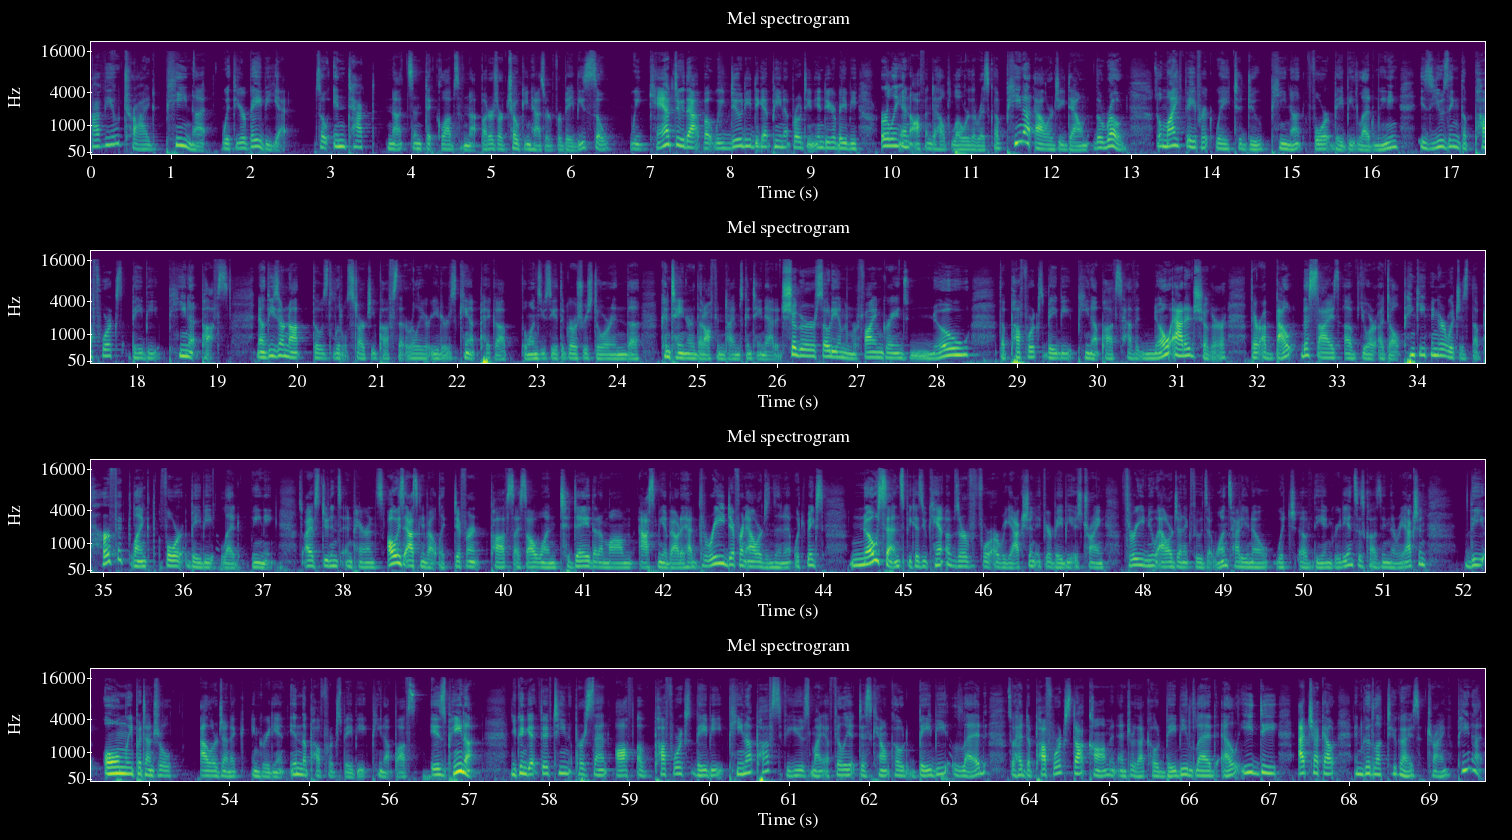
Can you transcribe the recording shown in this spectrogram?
Have you tried peanut with your baby yet? So, intact nuts and thick globs of nut butters are choking hazard for babies. So, we can't do that, but we do need to get peanut protein into your baby early and often to help lower the risk of peanut allergy down the road. So, my favorite way to do peanut for baby led weaning is using the Puffworks Baby Peanut Puffs. Now, these are not those little starchy puffs that earlier eaters can't pick up, the ones you see at the grocery store in the container that oftentimes contain added sugar, sodium, and refined grains. No, the Puffworks Baby Peanut Puffs have no added sugar. They're about the size of your adult pinky finger, which is the perfect length for baby led weaning. So I have students and parents always asking about like different puffs. I saw one today that a mom asked me about. It had three different allergens in it, which makes no sense because you can't observe for a reaction if your baby is trying three new allergenic foods at once. How do you know which of the ingredients is causing the reaction? The only potential allergenic ingredient in the Puffworks Baby Peanut Puffs is peanut. You can get 15% off of Puffworks Baby Peanut Puffs if you use my affiliate discount code BABYLED. So head to puffworks.com and enter that code BABYLED, L E D, at checkout. And good luck to you guys trying peanut.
